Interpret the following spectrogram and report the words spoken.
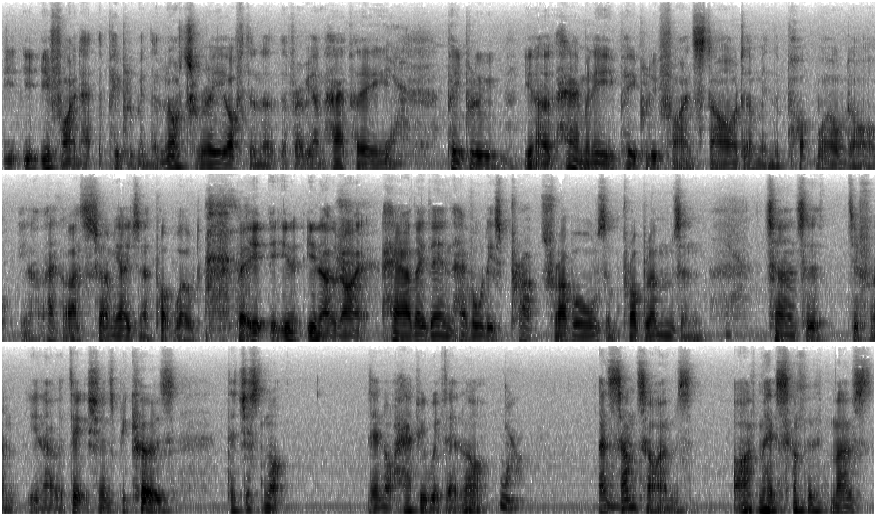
you, you find out that people who win the lottery often are, are very unhappy. Yeah. People who you know how many people who find stardom in the pop world or you know I, I show me age in the pop world, but it, it, you know like how they then have all these pro- troubles and problems and turn to different you know addictions because they're just not they're not happy with their lot. No. And sometimes I've met some of the most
